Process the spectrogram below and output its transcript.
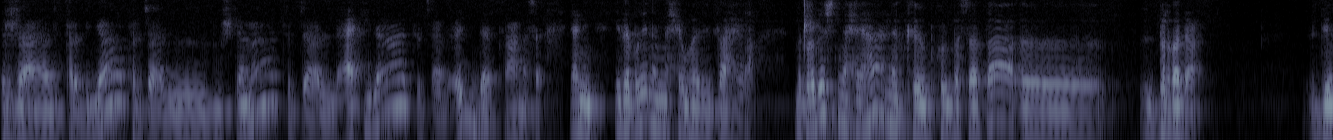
ترجع للتربية ترجع للمجتمع ترجع للعائلة ترجع لعدة عناصر. يعني إذا بغينا نحيو هذه الظاهرة ما تقدرش تنحيها أنك بكل بساطة أه بالردع. دير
